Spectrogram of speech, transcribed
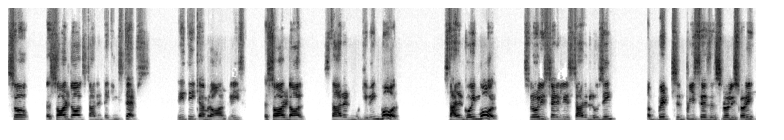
So the salt doll started taking steps. Preeti, camera on, please. The salt doll started giving more, started going more slowly, steadily started losing bits and pieces and slowly, slowly.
